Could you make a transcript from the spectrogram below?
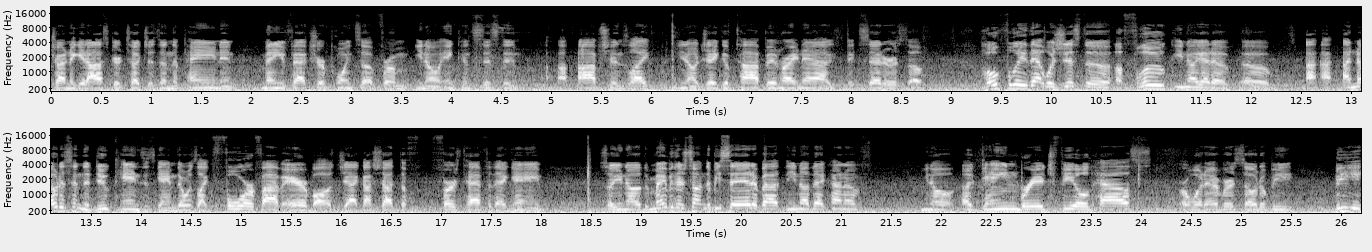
trying to get Oscar touches in the paint and manufacture points up from you know inconsistent uh, options like you know Jacob Toppin right now, etc. So hopefully that was just a, a fluke. You know, I got a. a I, I- noticed in the Duke Kansas game there was like four or five air balls. Jack, I shot the first half of that game, so you know maybe there's something to be said about you know that kind of you know a Gainbridge field house or whatever. So it'll be be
